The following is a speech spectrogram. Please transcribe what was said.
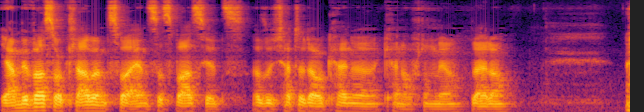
Ja, mir war es auch klar beim 2-1, das war's jetzt. Also ich hatte da auch keine, keine Hoffnung mehr, leider.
